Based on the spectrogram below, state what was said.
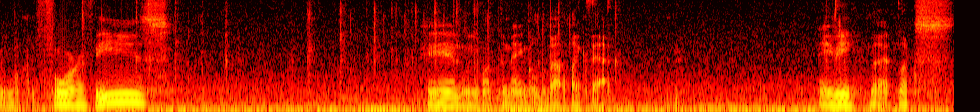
We want four of these. And we want them angled about like that. Maybe that looks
